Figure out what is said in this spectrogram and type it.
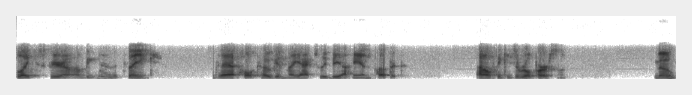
Blake Spear, I'm beginning to think that Hulk Hogan may actually be a hand puppet. I don't think he's a real person. No?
